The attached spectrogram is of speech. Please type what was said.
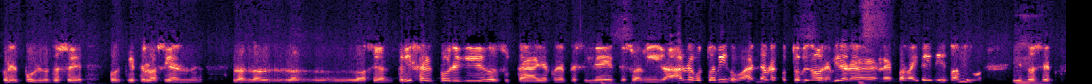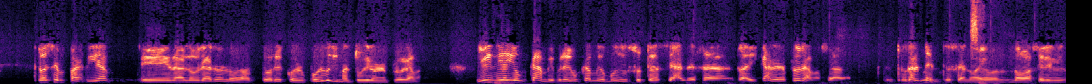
con el público, entonces porque esto lo hacían los, lo hacían prisa el pobre Quique con sus tallas, con el presidente, su amigo. Habla con tu amigo, anda a hablar con tu amigo ahora, mira la, la embarradita que tiene tu amigo. Y Mm. entonces, toda esa empatía eh, la lograron los actores con el público y mantuvieron el programa. Y hoy día hay un cambio, pero hay un cambio muy sustancial, o sea, radical en el programa, o sea, totalmente, o sea, no, Sí. hay no va a ser, el,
